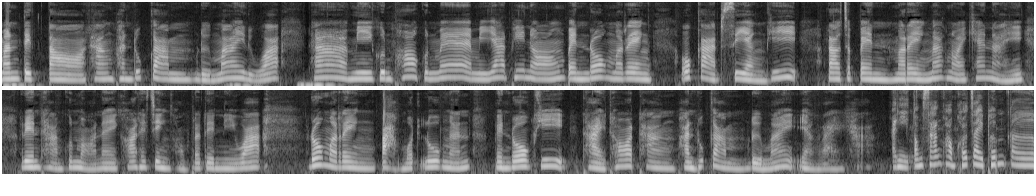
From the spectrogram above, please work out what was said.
มันติดต่อทางพันธุกรรมหรือไม่หรือว่า ถ้ามีคุณพ่อคุณแม่มีญาติพี่น้องเป็นโรคมะเร็ง โอกาสเสี่ยงที่เราจะเป็นมะเร็งมากน้อยแค่ไหน เรียนถามคุณหมอในข้อเท็จจริงของประเด็นนี้ว่า โรคมะเร็งปากมดลูกนั้น เป็นโรคที่ถ่ายทอดทางพันธุกรรมหรือไม่อย่างไรคะอันนี้ต้องสร้างความเข้าใจเพิ่มเติม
